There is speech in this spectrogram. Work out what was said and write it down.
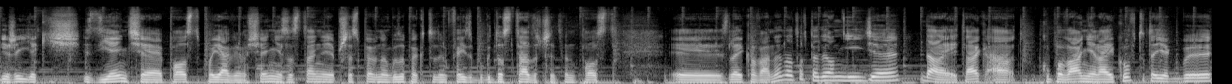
jeżeli jakieś zdjęcie, post pojawią się, nie zostanie przez pewną grupę, którym Facebook dostarczy ten post yy, zlajkowany, no to wtedy on nie idzie dalej, tak? A kupowanie lajków tutaj jakby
